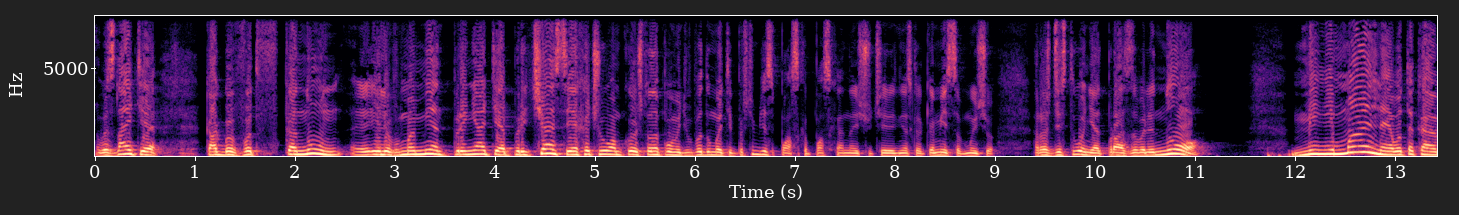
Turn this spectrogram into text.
Вы знаете, как бы вот в канун э, или в момент принятия причастия, я хочу вам кое-что напомнить. Вы подумаете, почему здесь Пасха? Пасха, она еще через несколько месяцев, мы еще Рождество не отпраздновали. Но минимальная вот такая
